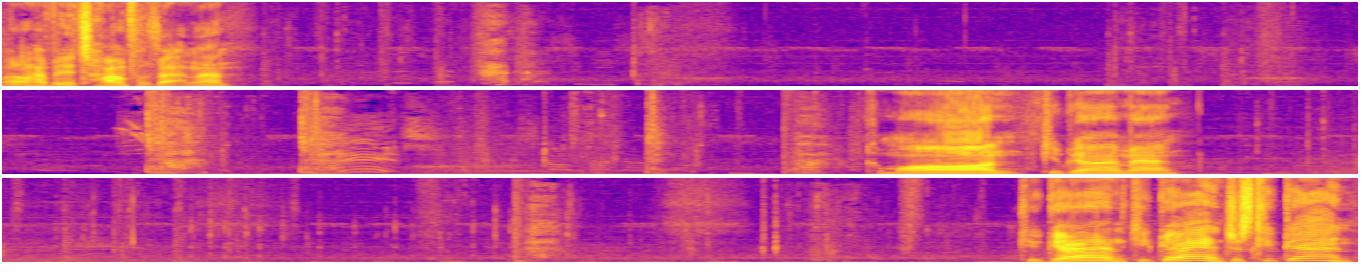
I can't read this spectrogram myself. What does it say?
I don't have any time for that, man. Come on, keep going, man. Keep going, keep going, just keep going.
